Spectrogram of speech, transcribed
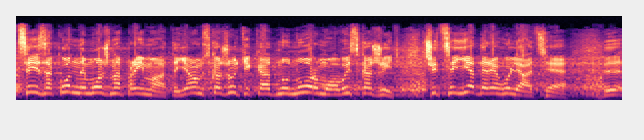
Цей закон не можна приймати. Я вам скажу тільки одну норму, а ви скажіть, чи це є дерегуляція? Е,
